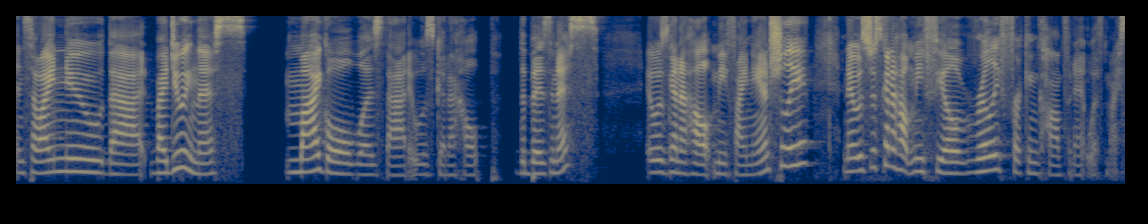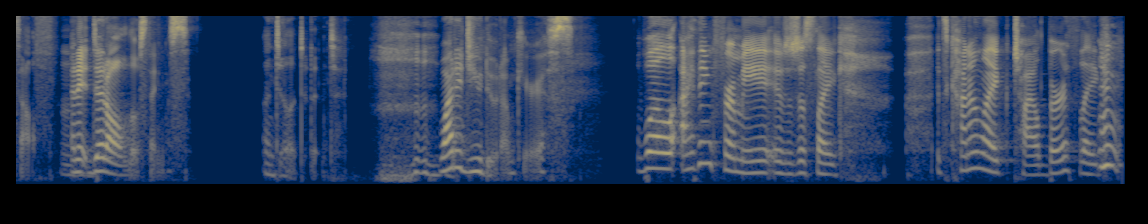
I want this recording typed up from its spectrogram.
And so I knew that by doing this, my goal was that it was going to help the business. It was going to help me financially, and it was just going to help me feel really freaking confident with myself. And it did all of those things until it didn't. Why did you do it? I'm curious. Well, I think for me, it was just like, it's kind of like childbirth. Like, mm.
